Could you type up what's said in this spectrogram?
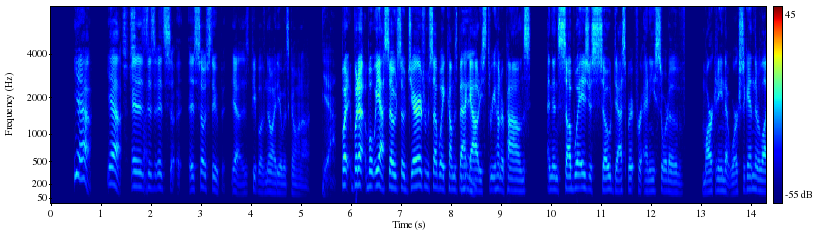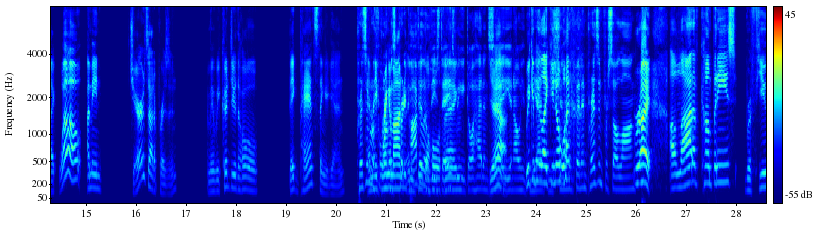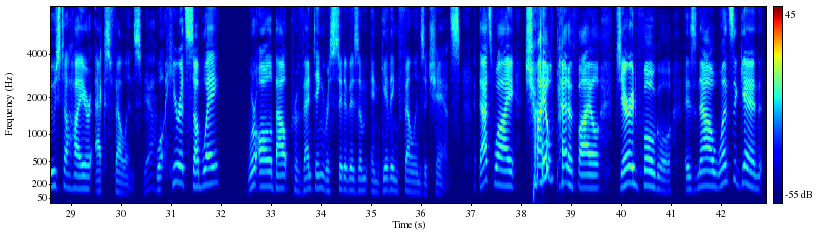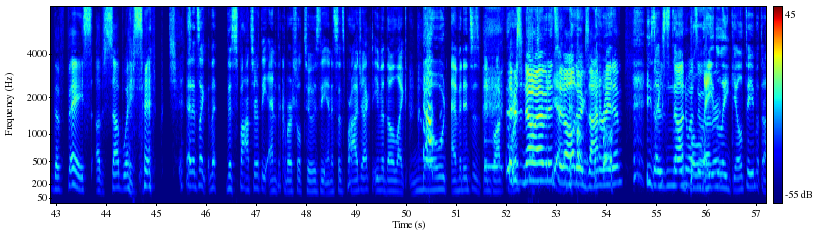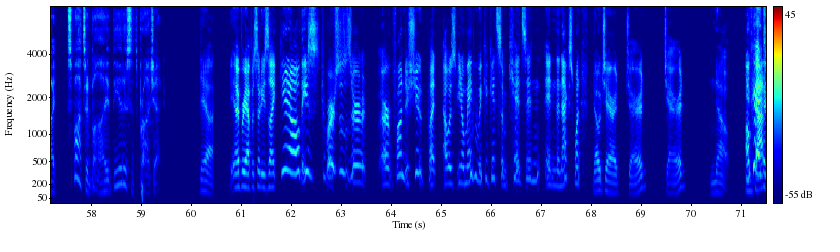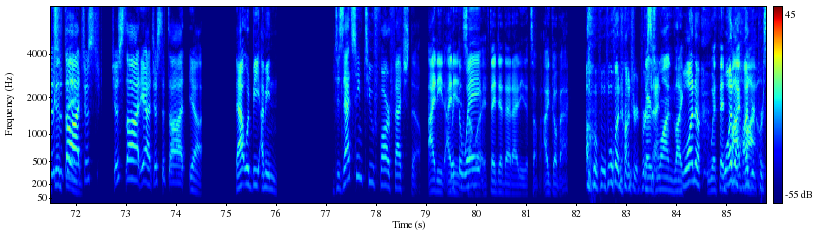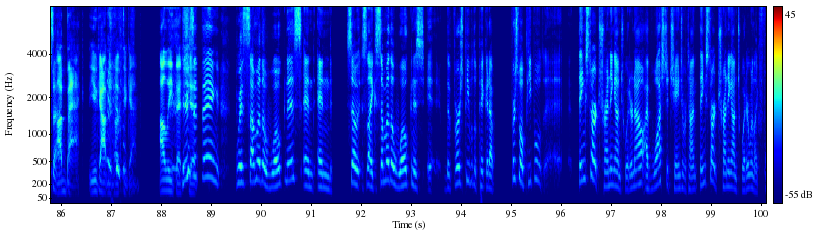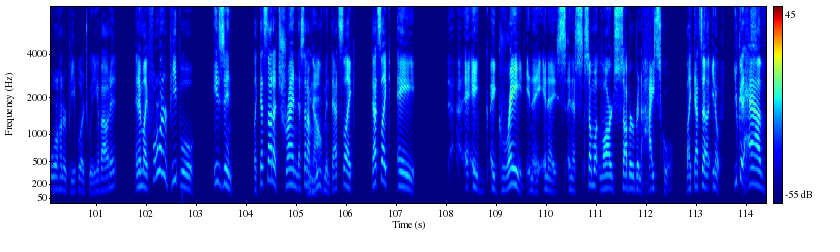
yeah, yeah. It's just It's just, it's it's so stupid. Yeah, there's people have no idea what's going on. Yeah, But but uh, but yeah, so so Jared from Subway comes back Mm. out. He's 300 pounds, and then Subway is just so desperate for any sort of marketing that works again. They're like, well, I mean, Jared's out of prison. I mean, we could do the whole big pants thing again. Prison And they reform bring him is on pretty popular the these days. thing. We could go ahead and Yeah. say, you know, he, We could he be had- like, you know what? Been in prison for so long. Right. A lot of companies refuse to hire ex felons. Yeah. Well, here at Subway, we're all about preventing recidivism and giving felons a chance. That's why child pedophile Jared Fogle is now once again the face of Subway sandwiches. And it's like the, the sponsor at the end of the commercial too is the Innocence Project, even though like no evidence has been brought forth. There's no evidence Yeah, at all no, to exonerate no. him. He's There's like none whatsoever. blatantly guilty, but they're like sponsored by the Innocence Project. Yeah. Every episode he's like, you know, these commercials are are fun to shoot, but I was, you know, maybe we could get some kids in in the next one. No, Jared. Jared. Jared. No. You've okay, a just a thought. thing. Just just thought. Yeah, just a thought. Yeah. That would be I mean does that seem too far fetched though? I'd eat. I'd with eat the way- Subway. If they did that, I'd eat at Subway. I'd go back. Oh, 100%. There's one like one within five miles. 100%. I'm back. You got me hooked again. I'll eat that Here's shit. the thing with some of the wokeness and and so it's like some of the wokeness eh, the first people to pick it up first of all people eh, things start trending on Twitter now I've watched it change over time things start trending on Twitter when like 400 people are tweeting about it and I'm like 400 people isn't like that's not a trend that's not a No. movement that's like that's like a a a grade in a in a in a somewhat large suburban high school like that's a you know you could have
